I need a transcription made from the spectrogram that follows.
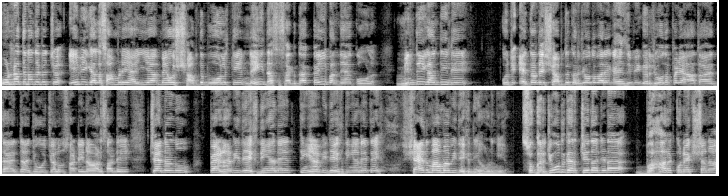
ਉਹਨਾਂ ਦਿਨਾਂ ਦੇ ਵਿੱਚ ਇਹ ਵੀ ਗੱਲ ਸਾਹਮਣੇ ਆਈ ਆ, ਮੈਂ ਉਹ ਸ਼ਬਦ ਬੋਲ ਕੇ ਨਹੀਂ ਦੱਸ ਸਕਦਾ। ਕਈ ਬੰਦਿਆਂ ਕੋਲ ਮਿੰਦੀ ਗਾਂਧੀ ਨੇ ਕੁਝ ਇਦਾਂ ਦੇ ਸ਼ਬਦ ਗੁਰਜੋਤ ਬਾਰੇ ਕਹੇ ਸੀ ਵੀ ਗੁਰਜੋਤ ਭਜਾਤਾ ਇਦਾਂ ਇਦਾਂ ਜੋ ਚਲੋ ਸਾਡੇ ਨਾਲ ਸਾਡੇ ਚੈਨਲ ਨੂੰ ਭੈਣਾਂ ਵੀ ਦੇਖਦੀਆਂ ਨੇ, ਧੀਆਂ ਵੀ ਦੇਖਦੀਆਂ ਨੇ ਤੇ ਸ਼ਾਇਦ ਮਾਵਾਂ ਵੀ ਦੇਖਦੀਆਂ ਹੋਣਗੀਆਂ। ਸੋ ਗੁਰਜੋਤ ਗਰਚੇ ਦਾ ਜਿਹੜਾ ਬਾਹਰ ਕਨੈਕਸ਼ਨ ਆ,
